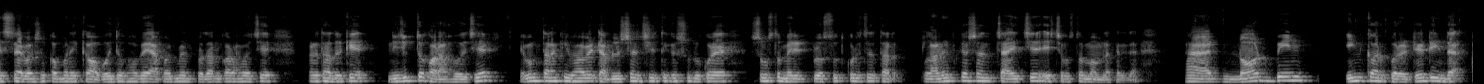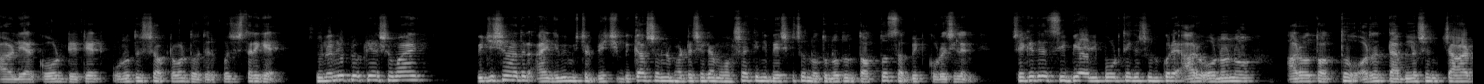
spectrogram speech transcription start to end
এসরাই বাসু কোম্পানিকে অবৈধভাবে অ্যাপয়েন্টমেন্ট প্রদান করা হয়েছে মানে তাদেরকে নিযুক্ত করা হয়েছে এবং তারা কীভাবে ট্যাবলেশন শিট থেকে শুরু করে সমস্ত মেরিট প্রস্তুত করেছে, তার ক্লারিফিকেশন চাইছে এই সমস্ত মামলাকারীরা। Had not been incorporated in the earlier court dated উনত্রিশে অক্টোবর দু হাজার পঁচিশ তারিখে। শুনানি প্রক্রিয়ার সময় পিটিশনারদের আইনজীবী মিস্টার বিকাশ চন্দ্র ভট্টাচার্য মহাশয় তিনি বেশ কিছু নতুন নতুন তথ্য সাবমিট করেছিলেন। সেক্ষেত্রে সিবিআই রিপোর্ট থেকে শুরু করে আরও অন্যান্য আরও তথ্য, অর্থাৎ ট্যাবুলেশন চার্ট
